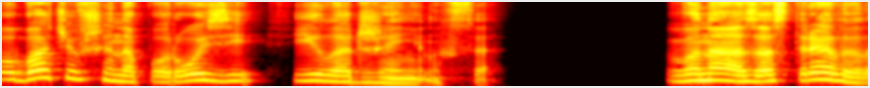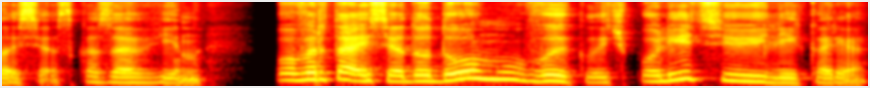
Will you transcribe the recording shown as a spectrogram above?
побачивши на порозі Філа Дженнінгса. Вона застрелилася, сказав він. Повертайся додому, виклич поліцію і лікаря.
